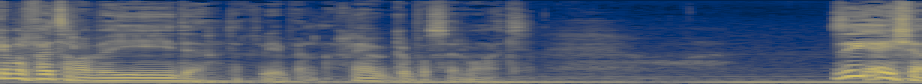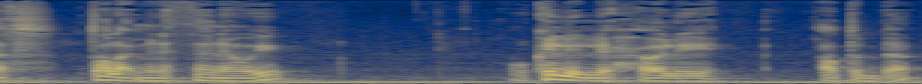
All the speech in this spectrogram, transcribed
قبل فترة بعيدة تقريبا خلينا قبل سنوات زي أي شخص طلع من الثانوي وكل اللي حولي أطباء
